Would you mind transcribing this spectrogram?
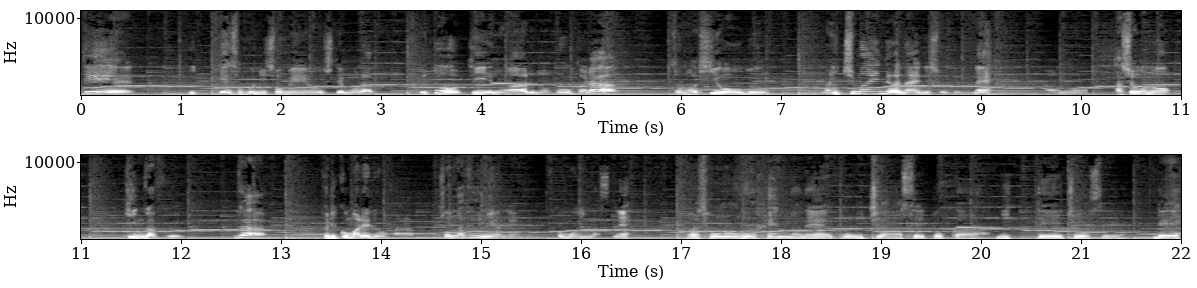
て行ってそこに署名をしてもらうと TNR の方からその費用分、まあ、1万円ではないでしょうけどね。あの多少の金額が振り込まれるのかなそんな風にはね思いますね。だからその辺のねこう打ち合わせとか日程調整。で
